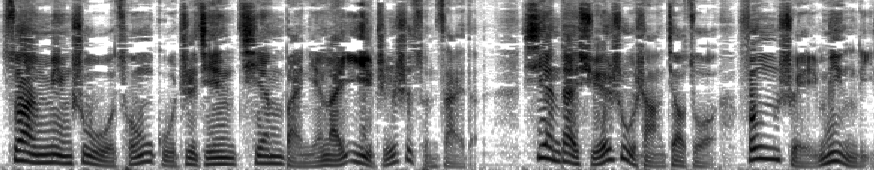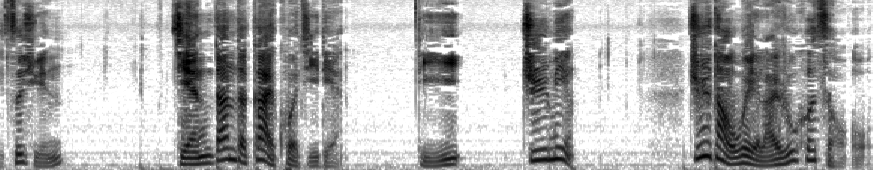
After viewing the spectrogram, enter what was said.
算命术从古至今千百年来一直是存在的，现代学术上叫做风水命理咨询。简单的概括几点：第一，知命，知道未来如何走，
